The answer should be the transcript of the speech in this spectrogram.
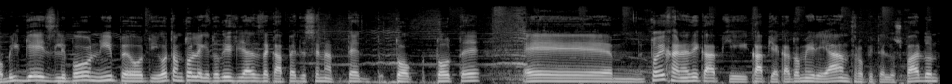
Ο Bill Gates λοιπόν είπε ότι όταν το έλεγε το 2015 σε ένα TED Talk τότε ε, το είχαν δει κάποιοι, κάποια εκατομμύρια άνθρωποι τέλος πάντων.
